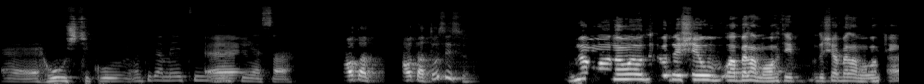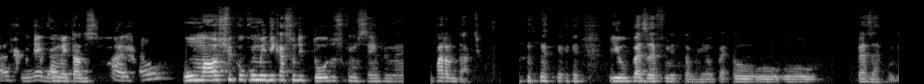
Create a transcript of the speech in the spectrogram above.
é, rústico. Antigamente É. não tinha essa. Falta, falta tu, Cício? Não, não, eu, eu deixei o, a Bela Morte. Eu deixei a Bela Morte. Ah, sim, tinha comentado sobre. Ah, então. O mouse ficou como indicação de todos, como sempre, né? Paradático. e o Persephone também, o, o, o, o Persephone.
